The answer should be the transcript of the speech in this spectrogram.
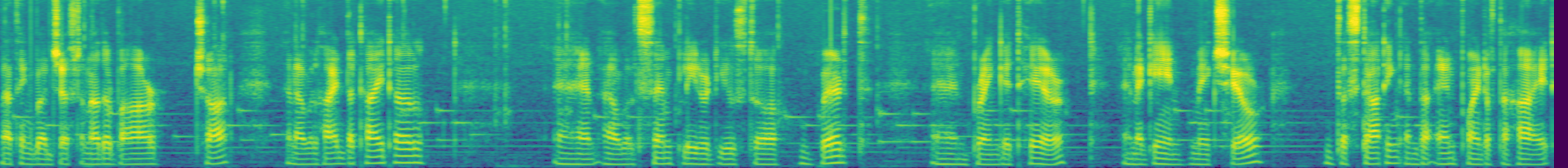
nothing but just another bar chart. And I will hide the title and I will simply reduce the width and bring it here and again make sure the starting and the end point of the height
